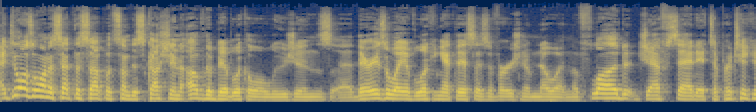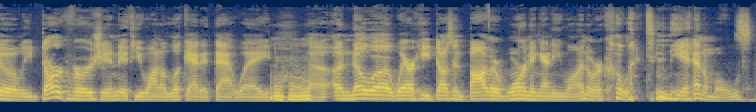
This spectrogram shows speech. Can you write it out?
I do also want to set this up with some discussion of the biblical allusions. Uh, there is a way of looking at this as a version of Noah and the flood. Jeff said it's a particularly dark version if you want to look at it that way. Uh, a Noah where he doesn't bother warning anyone or collecting the animals.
